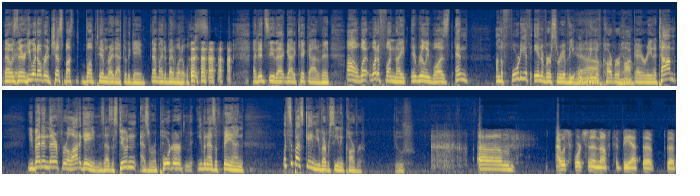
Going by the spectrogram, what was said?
that was there. He went over and chest bust, bumped him right after the game. That might have been what it was. I did see that. Got a kick out of it. Oh, what what a fun night it really was. And on the 40th anniversary of the Yeah, opening of Carver yeah. Hawkeye Arena, Tom, you've been in there for a lot of games as a student, as a reporter, even as a fan. What's the best game you've ever seen in Carver? Um, I was fortunate enough to be at the the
